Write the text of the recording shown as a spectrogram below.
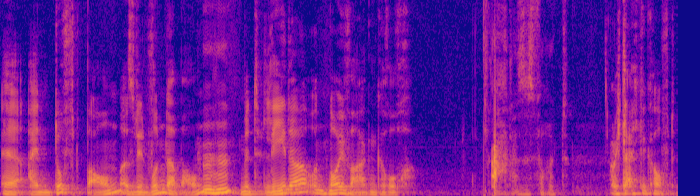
Äh, einen Duftbaum, also den Wunderbaum, Mhm. mit Leder- und Neuwagengeruch. Ach, das ist verrückt. Habe ich gleich gekauft.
